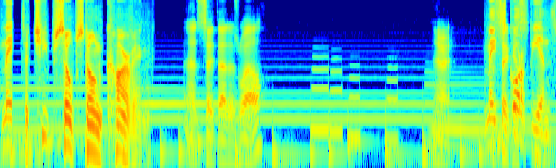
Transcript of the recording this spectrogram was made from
It's a cheap soapstone carving. Let's take that as well. All right. May Let's take his- scorpions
